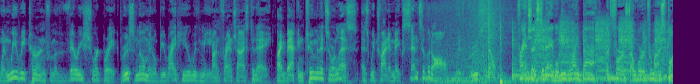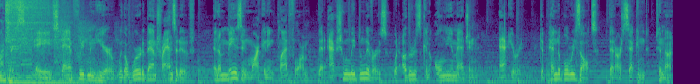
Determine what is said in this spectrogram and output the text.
When we return from a very short break, Bruce Mehlman will be right here with me on Franchise Today. I'm back in two minutes or less as we try to make sense of it all with Bruce Mehlman. Franchise Today will be right back, but first, a word from our sponsors. Hey, Stan Friedman here with a word about Transitiv, an amazing marketing platform that actually delivers what others can only imagine accurate, dependable results that are second to none.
